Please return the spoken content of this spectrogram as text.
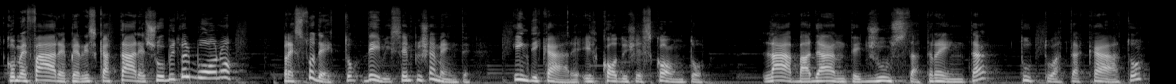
Come fare per riscattare subito il buono? Presto detto, devi semplicemente indicare il codice sconto la badante giusta 30, tutto attaccato,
